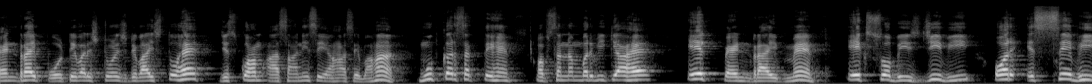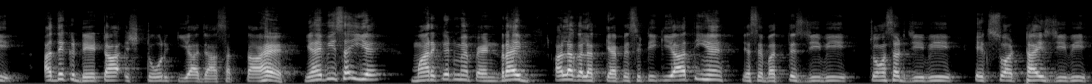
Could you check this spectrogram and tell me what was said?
Pen drive portable storage device तो है, जिसको हम आसानी से यहाँ से वहाँ मूव कर सकते हैं। ऑप्शन नंबर भी क्या है? एक पेन ड्राइव में 120 जीबी और इससे भी अधिक डेटा स्टोर किया जा सकता है। यह भी सही है। मार्केट में पेन ड्राइव अलग अलग कैपेसिटी की आती हैं, जैसे बत्तीस जीबी, चौंसठ जीबी, एक सौ अट्ठाईस जीबी,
